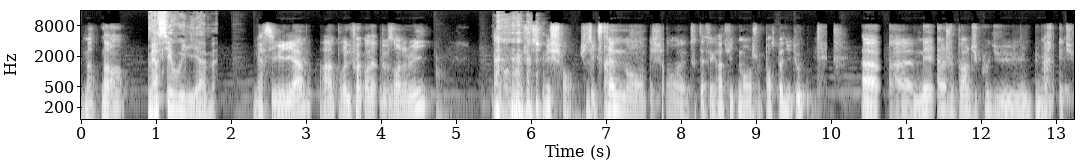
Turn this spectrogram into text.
maintenant. Merci, William. Merci William, hein, pour une fois qu'on a besoin de lui. Non, non, je suis méchant, je suis extrêmement méchant, euh, tout à fait gratuitement, je ne pense pas du tout. Euh, euh, mais là, je parle du coup du, du marketing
